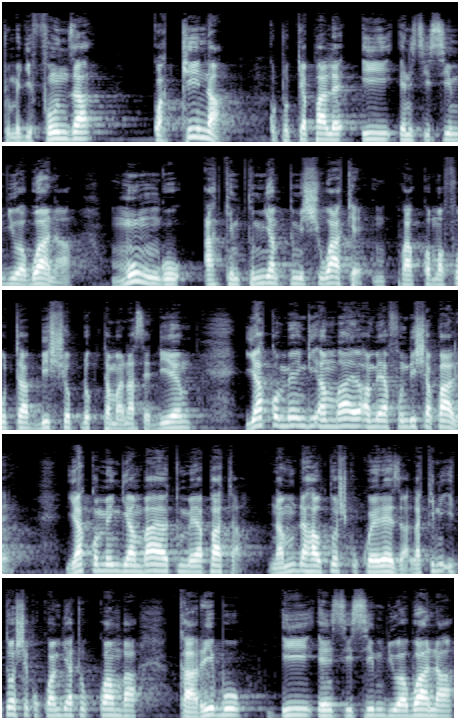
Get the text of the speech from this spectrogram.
tumejifunza kwa kina kutokea pale ENCC mji wa Bwana, Mungu akimtumia mtumishi wake mpakwa mafuta Bishop Dr. Manase DM. Yako mengi ambayo ameyafundisha pale, yako mengi ambayo tumeyapata, na muda hautoshi kukueleza, lakini itoshe kukuambia tu kwamba karibu ENCC mji wa Bwana,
